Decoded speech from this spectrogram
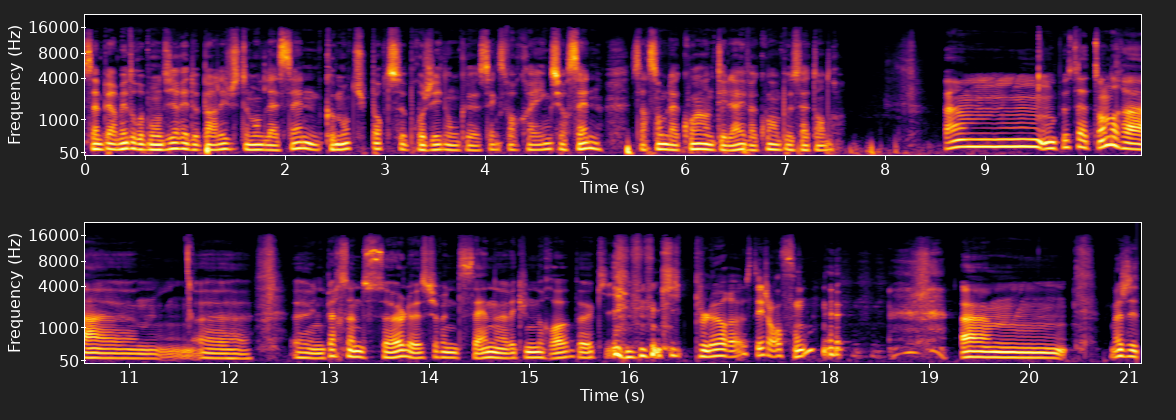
Ça me permet de rebondir et de parler justement de la scène. Comment tu portes ce projet, donc euh, Thanks for Crying, sur scène? Ça ressemble à quoi un tes live À quoi on peut s'attendre? Hum, on peut s'attendre à euh, une personne seule sur une scène avec une robe qui, qui pleure ses chansons. Hum, moi, j'ai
